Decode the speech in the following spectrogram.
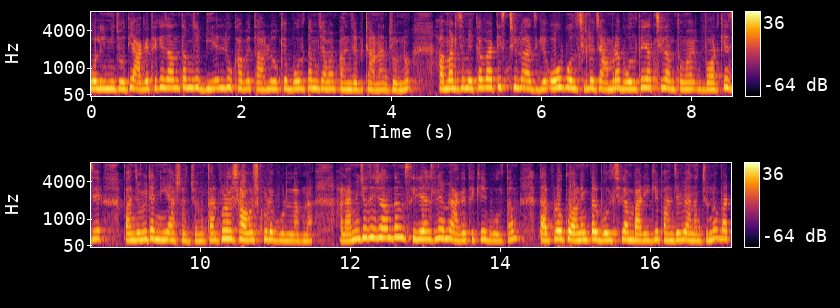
বলিনি। যদি আগে থেকে জানতাম যে বিয়ের লুক হবে, তাহলে ওকে বলতাম যে আমার পাঞ্জাবিটা আনার জন্য। আমার যে মেকআপ আর্টিস্ট ছিল আজকে, ও বলছিল যে আমরা বলতে যাচ্ছিলাম তোমার বরকে যে পাঞ্জাবিটা নিয়ে আসার জন্য। তারপর আর সাহস করে বললাম না। আর আমি যদি জানতাম সিরিয়াসলি আমি আগে থেকেই বলতাম। তারপর ওকে অনেকবার বলছিলাম বাড়ি গিয়ে পাঞ্জাবি আনার জন্য বাট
